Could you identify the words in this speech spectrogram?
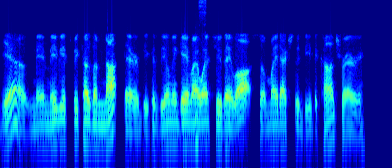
yeah. Maybe it's because I'm not there because the only game I went to they lost, so it might actually be the contrary.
